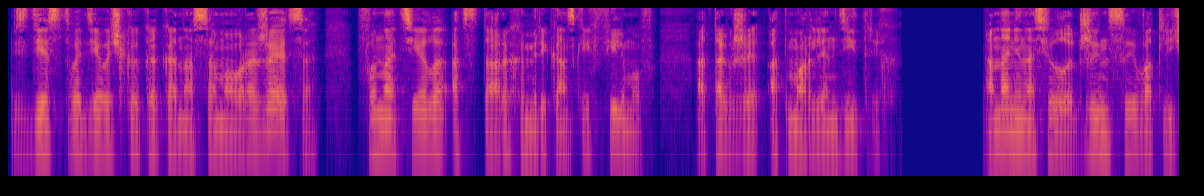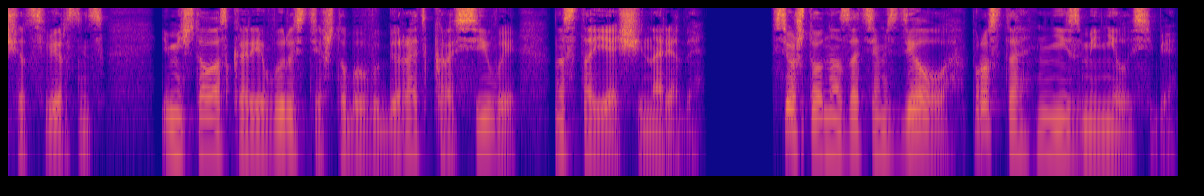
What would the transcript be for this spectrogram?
С детства девочка, как она сама выражается, фанатела от старых американских фильмов, а также от Марлен Дитрих. Она не носила джинсы, в отличие от сверстниц, и мечтала скорее вырасти, чтобы выбирать красивые, настоящие наряды. Все, что она затем сделала, просто не изменила себе.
